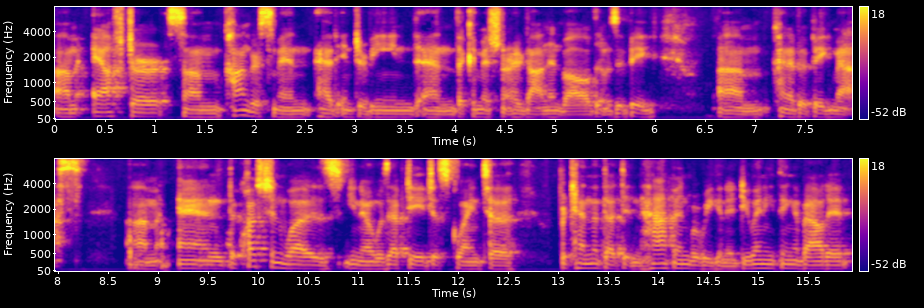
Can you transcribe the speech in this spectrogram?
um, after some congressman had intervened and the commissioner had gotten involved. It was a big, um, kind of a big mess. Um, and the question was, you know, was FDA just going to pretend that that didn't happen? Were we going to do anything about it?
